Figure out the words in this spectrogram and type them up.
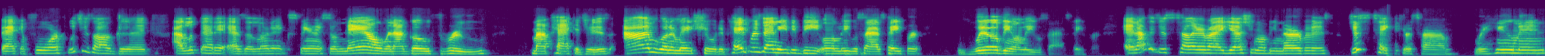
back and forth, which is all good. I looked at it as a learning experience. So now when I go through my packages, I'm going to make sure the papers that need to be on legal size paper will be on legal size paper. And I could just tell everybody, yes, you won't be nervous. Just take your time. We're human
